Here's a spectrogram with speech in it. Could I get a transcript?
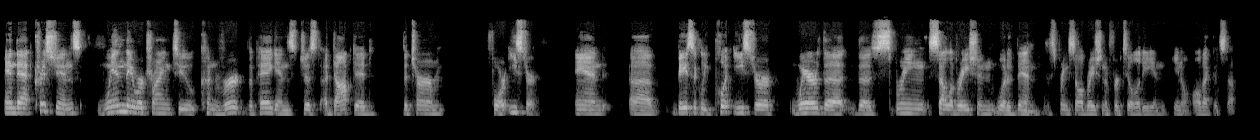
and that Christians, when they were trying to convert the pagans, just adopted the term for Easter and uh, basically put Easter where the the spring celebration would have been, the spring celebration of fertility and you know all that good stuff.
